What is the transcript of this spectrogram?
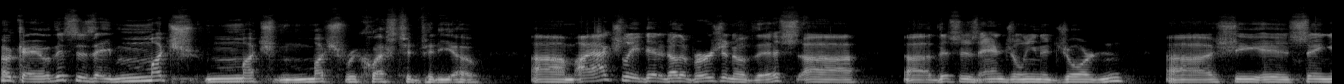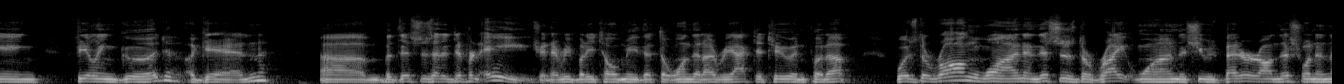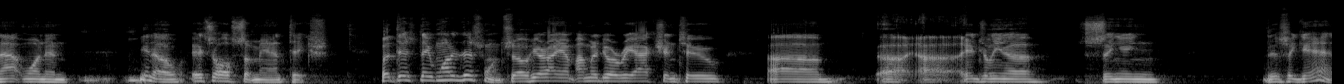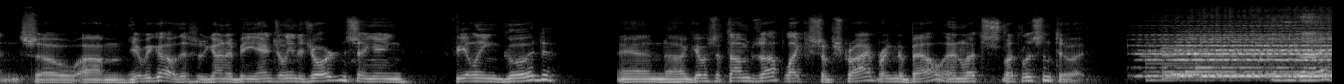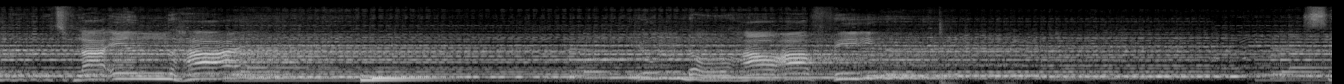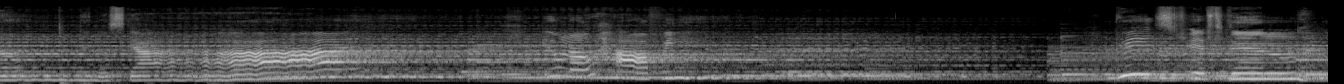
Okay, well, this is a much, much, much requested video. Um, I actually did another version of this. Uh, uh, this is Angelina Jordan. Uh, she is singing Feeling Good again. Um, but this is at a different age. And everybody told me that the one that I reacted to and put up was the wrong one. And this is the right one, that she was better on this one than that one. And, you know, it's all semantics. But this, they wanted this one. So here I am. I'm going to do a reaction to um, uh, uh, Angelina singing this again. So um, here we go. This is going to be Angelina Jordan singing "Feeling Good," and uh, give us a thumbs up, like, subscribe, ring the bell, and let's let's listen to it. Birds flying high. You know how I feel. Sun in the sky. You know how I feel. Drifting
